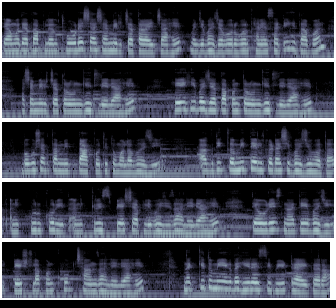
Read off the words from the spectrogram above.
त्यामध्ये आता आपल्याला थोड्याशा अशा मिरच्या तळायच्या आहेत. म्हणजे भज्याबरोबर खाण्यासाठी इथं आपण अशा मिरच्या तळून घेतलेल्या आहेत. हे ही भजी आता आपण तळून घेतलेले आहेत. बघू शकता मी दाखवते तुम्हाला भजी. अगदी कमी तेलकट अशी भजी होतात आणि कुरकुरीत आणि क्रिस्पी अशी आपली भजी झालेली आहेत. तेवढीच ना ते भजी टेस्टला पण खूप छान झालेली आहेत. नक्की तुम्ही एकदा ही रेसिपी ट्राय करा.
